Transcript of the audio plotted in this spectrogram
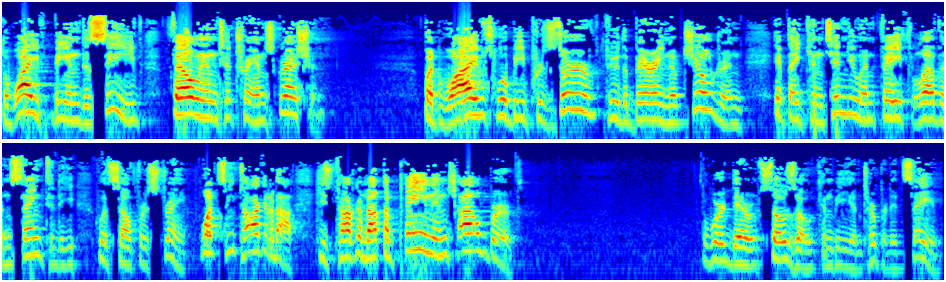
the wife being deceived, fell into transgression. But wives will be preserved through the bearing of children if they continue in faith, love, and sanctity with self restraint. What's he talking about? He's talking about the pain in childbirth. The word there, sozo, can be interpreted saved.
